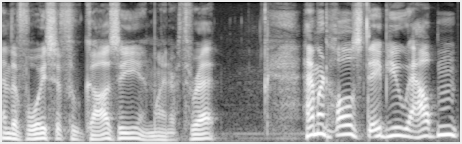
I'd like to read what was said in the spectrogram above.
and the voice of Fugazi and Minor Threat. Hammered Hull's debut album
